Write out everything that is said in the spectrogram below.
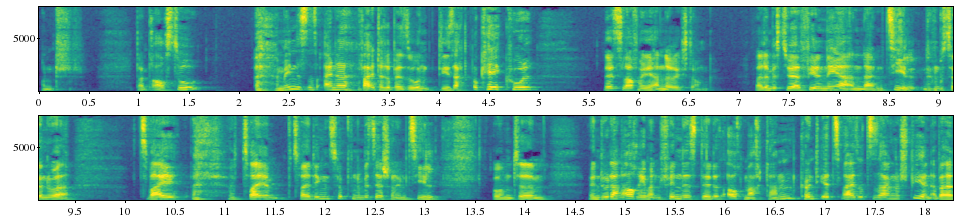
Und dann brauchst du mindestens eine weitere Person, die sagt, okay, cool, jetzt laufen wir in die andere Richtung. Weil dann bist du ja viel näher an deinem Ziel. Du musst ja nur zwei, zwei, zwei Dinge hüpfen, dann bist du ja schon im Ziel. Und ähm, wenn du dann auch jemanden findest, der das auch macht, dann könnt ihr zwei sozusagen spielen. Aber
